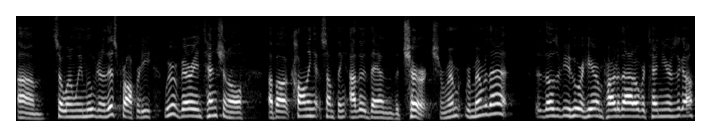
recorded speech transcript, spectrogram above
Um, so when we moved into this property, we were very intentional about calling it something other than the church. Remember, remember that? Those of you who were here and part of that over 10 years ago,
